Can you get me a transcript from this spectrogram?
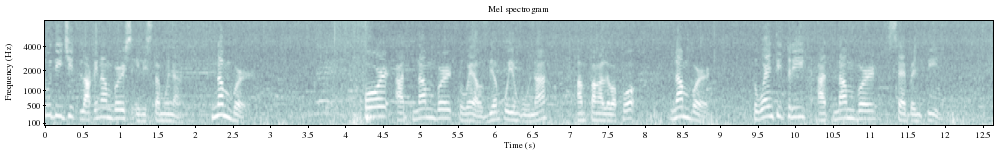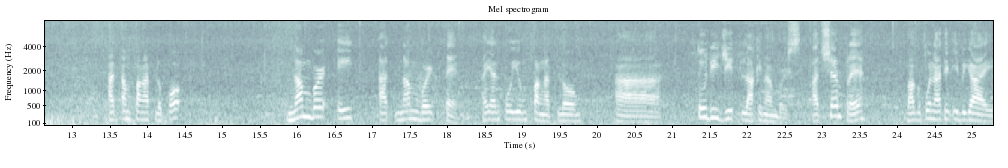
2-digit lucky numbers, ilista mo na. Number 4 at number 12. Yan po yung una. Ang pangalawa po, number 23 at number 17. At ang pangatlo po, number 8 at number 10. Ayan po yung pangatlong ah, 2-digit lucky numbers. At syempre, bago po natin ibigay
